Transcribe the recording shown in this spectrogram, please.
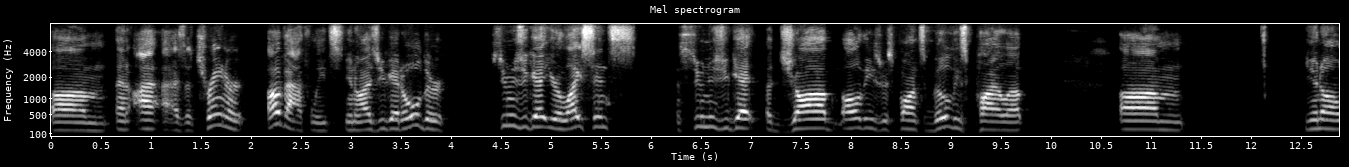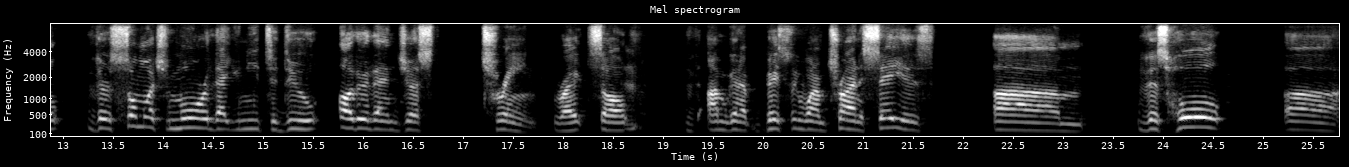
Um, and I, as a trainer of athletes, you know, as you get older, as soon as you get your license, as soon as you get a job, all these responsibilities pile up. Um, you know, there's so much more that you need to do other than just train, right? So I'm gonna basically what I'm trying to say is um, this whole uh,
